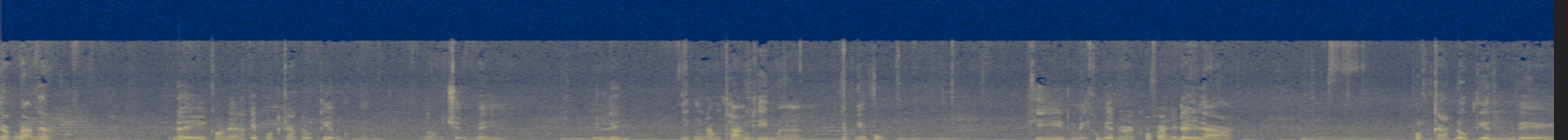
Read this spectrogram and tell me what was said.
chào các bạn nhé. Đây có lẽ là cái podcast đầu tiên của mình Nói chuyện về người lính, Những năm tháng khi mà nhập nghĩa vụ. Thì mình không biết là có phải đây là Podcast đầu tiên về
